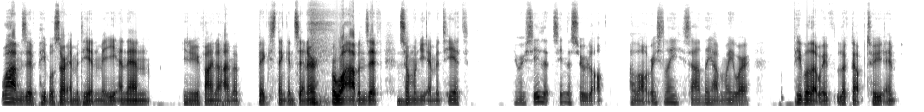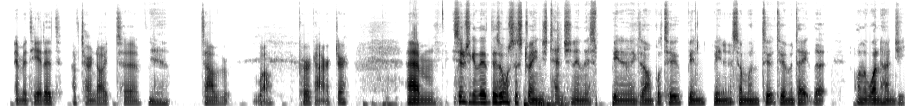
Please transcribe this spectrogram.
what happens if people start imitating me and then you know you find out I'm a big stinking sinner, or what happens if Mm. someone you imitate you know, we've seen that seen this through a lot, a lot recently, sadly, haven't we? Where people that we've looked up to, Im- imitated, have turned out to Yeah. to have well poor character. Um, It's interesting. There, there's almost a strange tension in this being an example too, being being Yeah. someone to, to imitate. That on the one hand, you,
